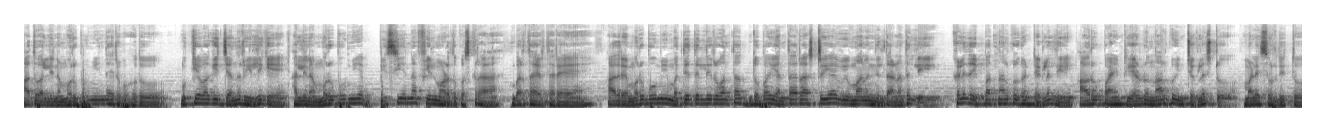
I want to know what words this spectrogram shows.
ಅದು ಅಲ್ಲಿನ ಮರುಭೂಮಿಯಿಂದ ಇರಬಹುದು. ಮುಖ್ಯವಾಗಿ ಜನರು ಇಲ್ಲಿಗೆ ಅಲ್ಲಿನ ಮರುಭೂಮಿಯ ಬಿಸಿಯನ್ನ ಫೀಲ್ ಮಾಡೋದಕ್ಕೋಸ್ಕರ ಬರ್ತಾ ಇರ್ತಾರೆ. ಆದ್ರೆ ಮರುಭೂಮಿ ಮಧ್ಯದಲ್ಲಿರುವಂತಹ ದುಬೈ ಅಂತಾರಾಷ್ಟ್ರೀಯ ವಿಮಾನ ನಿಲ್ದಾಣದಲ್ಲಿ ಕಳೆದ ಇಪ್ಪತ್ನಾಲ್ಕು ಗಂಟೆಗಳಲ್ಲಿ ಆರು ಪಾಯಿಂಟ್ ಎರಡು ನಾಲ್ಕು ಇಂಚುಗಳಷ್ಟು ಮಳೆ ಸುರಿದಿತ್ತು.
